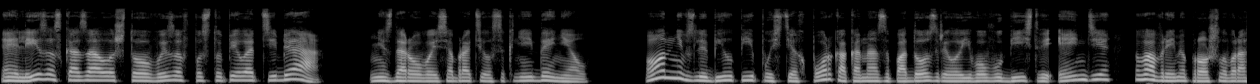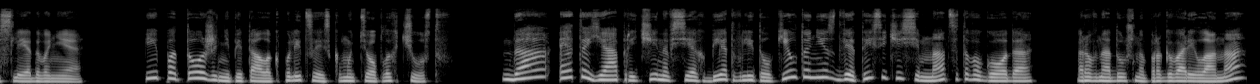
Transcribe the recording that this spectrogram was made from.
«Элиза сказала, что вызов поступил от тебя», — не здороваясь, обратился к ней Дэниел. Он не взлюбил Пипу с тех пор, как она заподозрила его в убийстве Энди во время прошлого расследования — Пипа тоже не питала к полицейскому теплых чувств. «Да, это я причина всех бед в Литл Килтоне с 2017 года», — равнодушно проговорила она,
